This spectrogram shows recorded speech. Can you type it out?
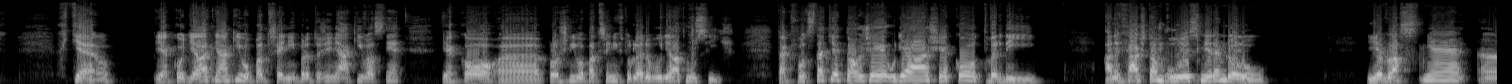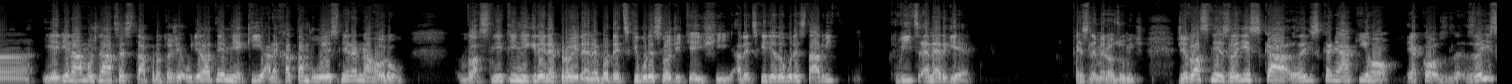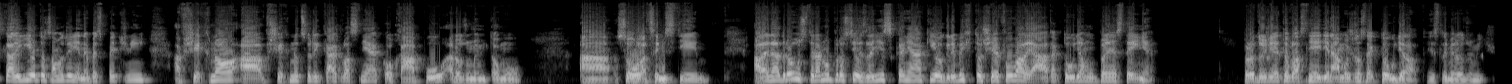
chtěl jako dělat nějaký opatření, protože nějaký vlastně jako uh, plošný opatření v tuhle dobu dělat musíš, tak v podstatě to, že je uděláš jako tvrdý a necháš tam vůli směrem dolů, je vlastně uh, jediná možná cesta, protože udělat je měkký a nechat tam vůli směrem nahoru vlastně ti nikdy neprojde, nebo vždycky bude složitější a vždycky tě to bude stát víc, víc energie jestli mi rozumíš. Že vlastně z hlediska, z hlediska nějakého, jako z hlediska lidí je to samozřejmě nebezpečný a všechno a všechno, co říkáš vlastně jako chápu a rozumím tomu a souhlasím s tím, ale na druhou stranu prostě z hlediska nějakého, kdybych to šéfoval já, tak to udělám úplně stejně. Protože je to vlastně jediná možnost, jak to udělat, jestli mi rozumíš.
